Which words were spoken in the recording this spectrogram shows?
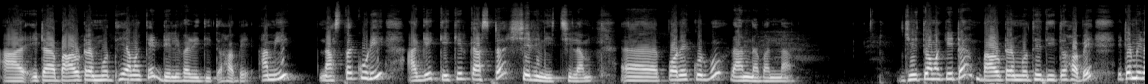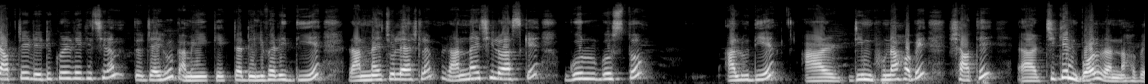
আর এটা বারোটার মধ্যে আমাকে ডেলিভারি দিতে হবে। আমি নাস্তা করি, আগে কেকের কাজটা সেরে নিচ্ছিলাম। পরে করব রান্না বান্না যেহেতু আমাকে এটা বারোটার মধ্যে দিতে হবে, এটা আমি রাত্রে রেডি করে রেখেছিলাম। তো যাই হোক, আমি কেকটা ডেলিভারি দিয়ে রান্নায় চলে আসলাম। রান্নায় ছিল আজকে গরুর গোস্ত, আলু দিয়ে আর ডিম ভুনা হবে, সাথে আর চিকেন বল রান্না হবে।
